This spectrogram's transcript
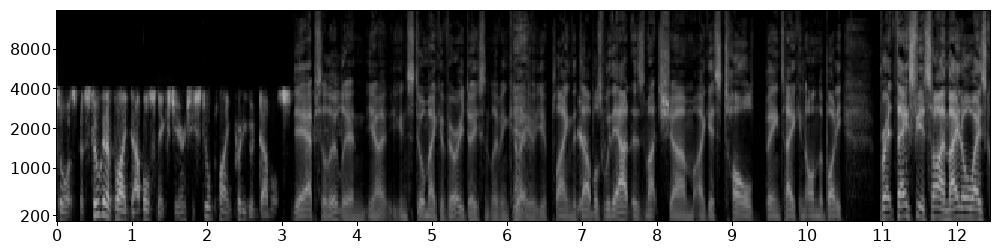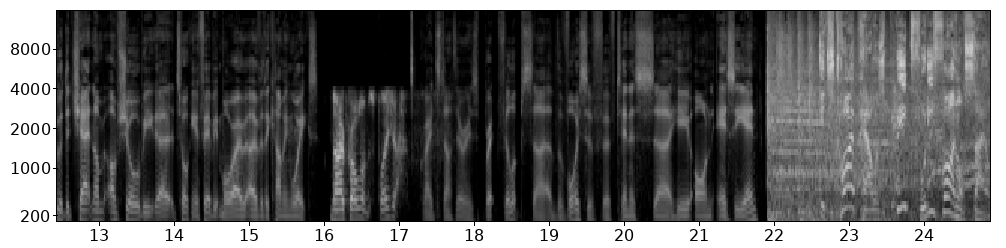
sorts, but still going to play doubles next year, and she's still playing pretty good doubles. Yeah, absolutely, and you know you can still make a very decent living, can't yeah. you? You're playing the yeah. doubles without as much, um, I guess, toll being taken on the body. Brett, thanks for your time, mate. Always good to chat, and I'm, I'm sure we'll be uh, talking a fair bit more over, over, the coming weeks. No problems. Pleasure. Great stuff. There is Brett Phillips, uh, the voice of, of tennis uh, here on SEN. It's Tyre Power's Big Footy Final Sale.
